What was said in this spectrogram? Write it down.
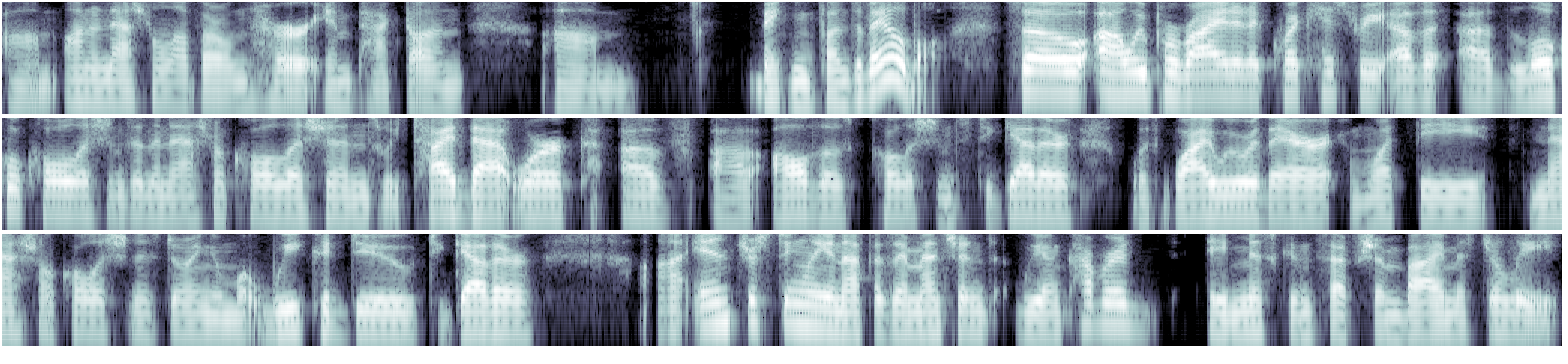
um, on a national level and her impact on um, making funds available. So uh, we provided a quick history of, of the local coalitions and the national coalitions. We tied that work of uh, all of those coalitions together with why we were there and what the national coalition is doing and what we could do together. Uh, interestingly enough, as I mentioned, we uncovered a misconception by Mr. Lee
